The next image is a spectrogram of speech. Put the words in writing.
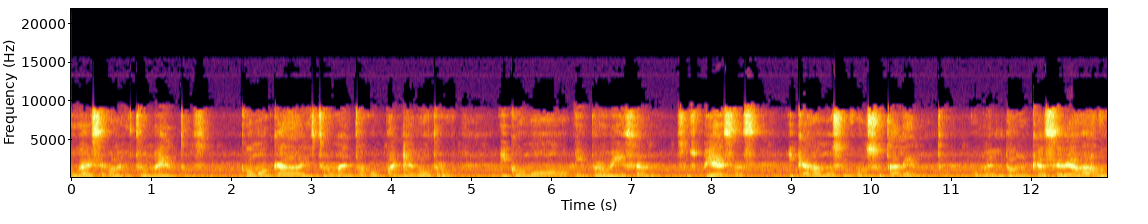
jugarse con los instrumentos. Cómo cada instrumento acompaña al otro y cómo improvisan sus piezas y cada músico con su talento, con el don que se le ha dado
